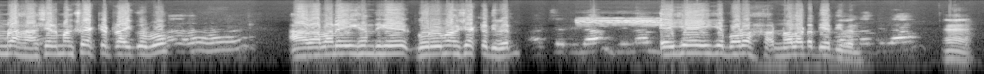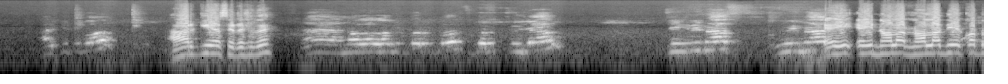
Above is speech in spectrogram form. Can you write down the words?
আমরা হাঁসের মাংস একটা ট্রাই করব। আর আমার এইখান থেকে গরুর মাংস একটা দিবেন। এই যে এই যে বড় নলাটা দিয়ে দিবেন। হ্যাঁ। আর কি আছে এটার সাথে? হ্যাঁ চিংড়ি মাছ। এই এই নলা নলা দিয়ে কত?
